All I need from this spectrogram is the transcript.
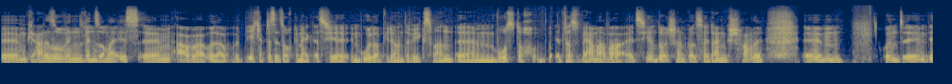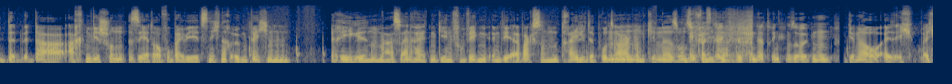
Ähm, Gerade so, wenn, wenn Sommer ist, ähm, aber, oder ich habe das jetzt auch gemerkt, als wir im Urlaub wieder unterwegs waren, ähm, wo es doch etwas wärmer war als hier in Deutschland, Gott sei Dank, schade. Ähm, und ähm, da, achten wir schon sehr drauf, wobei wir jetzt nicht nach irgendwelchen Regeln, Maßeinheiten gehen, von wegen irgendwie Erwachsenen drei Liter pro Tag und Kinder so und so ich viel weiß gar Liter. nicht, wie viele Kinder trinken sollten. Genau, also ich, ich,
